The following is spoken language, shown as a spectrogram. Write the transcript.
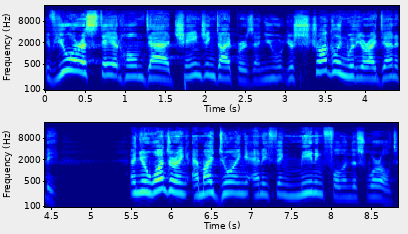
if you are a stay at home dad changing diapers and you, you're struggling with your identity and you're wondering, am I doing anything meaningful in this world?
